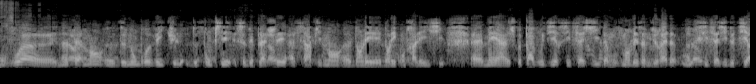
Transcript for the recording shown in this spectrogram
on voit euh, notamment euh, de nombreux véhicules de pompiers se déplacer assez rapidement dans les dans les contre-allées ici, mais je ne peux pas vous dire s'il s'agit d'un mouvement des hommes du raid ou s'il s'agit de tirs.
